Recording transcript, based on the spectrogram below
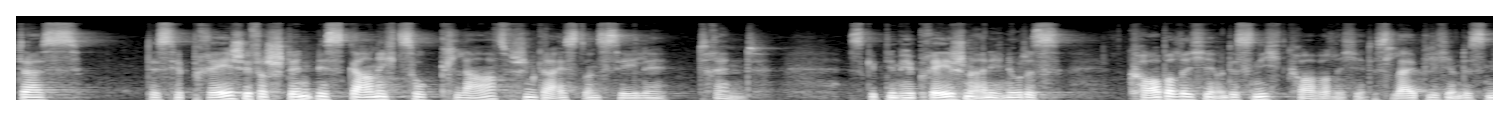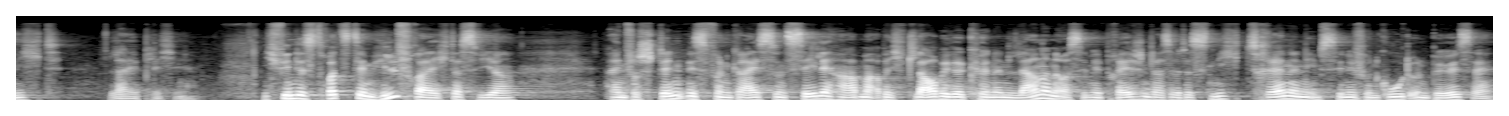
dass das hebräische Verständnis gar nicht so klar zwischen Geist und Seele trennt. Es gibt im Hebräischen eigentlich nur das Körperliche und das Nicht-Körperliche, das Leibliche und das Nicht-Leibliche. Ich finde es trotzdem hilfreich, dass wir ein Verständnis von Geist und Seele haben, aber ich glaube, wir können lernen aus dem Hebräischen, dass wir das nicht trennen im Sinne von Gut und Böse,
